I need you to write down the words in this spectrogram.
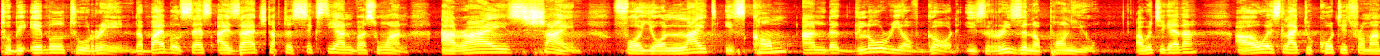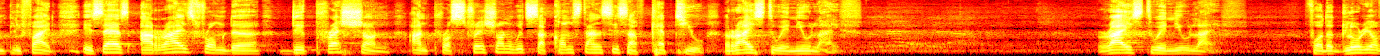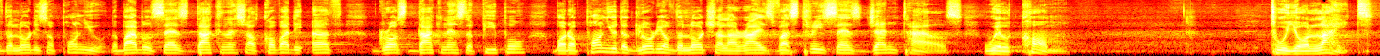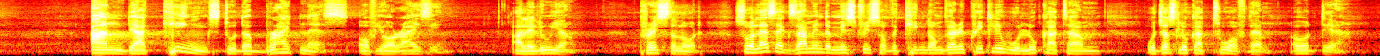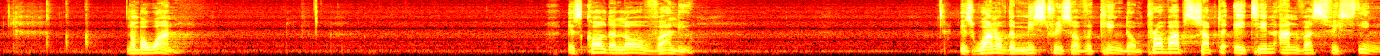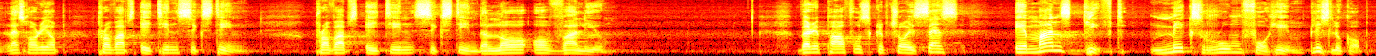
to be able to reign. The Bible says, Isaiah chapter 60 and verse 1 Arise, shine, for your light is come, and the glory of God is risen upon you. Are we together? I always like to quote it from Amplified. It says, Arise from the depression and prostration which circumstances have kept you. Rise to a new life. Rise to a new life for the glory of the Lord is upon you. The Bible says, Darkness shall cover the earth, gross darkness the people, but upon you the glory of the Lord shall arise. Verse 3 says, Gentiles will come to your light, and their kings to the brightness of your rising. Hallelujah. Praise the Lord. So let's examine the mysteries of the kingdom very quickly. We'll look at, um, we'll just look at two of them. Oh dear. Number one is called the law of value. It's one of the mysteries of the kingdom. Proverbs chapter 18 and verse 15. Let's hurry up. Proverbs 18 16. Proverbs 18 16. The law of value. Very powerful scripture. It says, A man's gift makes room for him. Please look up.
